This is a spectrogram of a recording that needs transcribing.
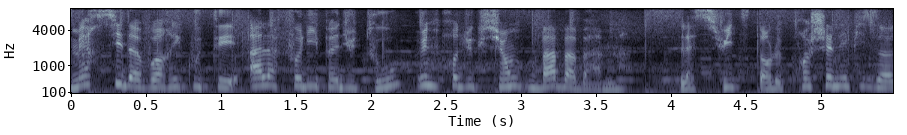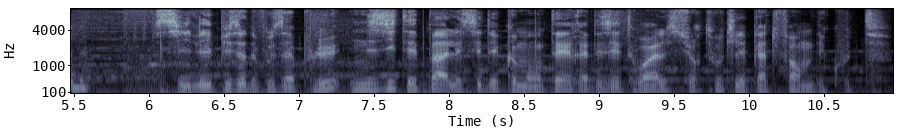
Merci d'avoir écouté À la folie pas du tout, une production Bababam. La suite dans le prochain épisode. Si l'épisode vous a plu, n'hésitez pas à laisser des commentaires et des étoiles sur toutes les plateformes d'écoute.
